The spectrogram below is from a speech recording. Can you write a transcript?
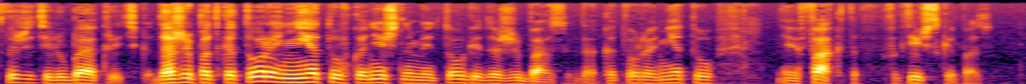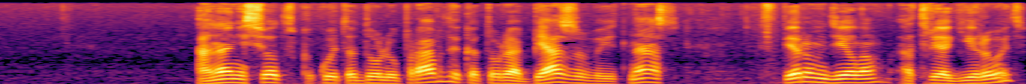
слышите, любая критика, даже под которой нету в конечном итоге даже базы, да, которой нету э, фактов, фактической базы, она несет какую-то долю правды, которая обязывает нас в первым делом отреагировать,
